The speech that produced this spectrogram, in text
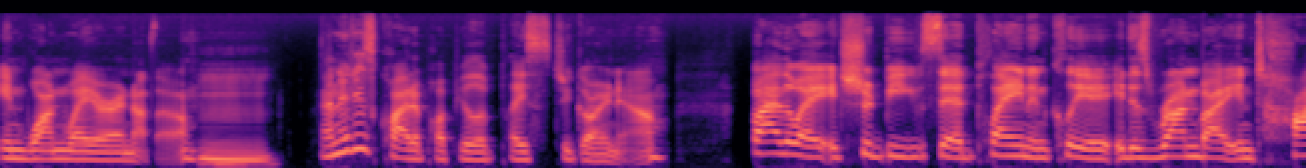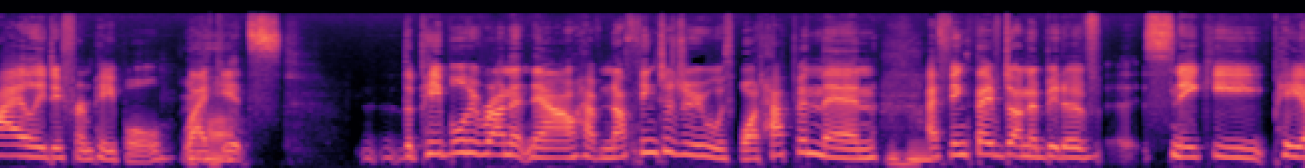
in one way or another. And it is quite a popular place to go now. By the way, it should be said plain and clear it is run by entirely different people. Like Uh-huh. it's the people who run it now have nothing to do with what happened then. Mm-hmm. I think they've done a bit of sneaky PR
